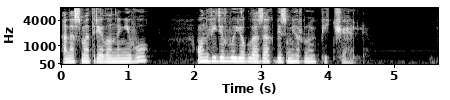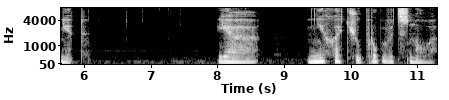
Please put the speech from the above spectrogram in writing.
она смотрела на него, он видел в ее глазах безмерную печаль. Нет, я не хочу пробовать снова,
